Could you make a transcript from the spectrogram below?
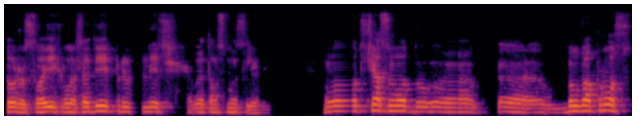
тоже своих лошадей привлечь в этом смысле. Вот сейчас вот э, э, был вопрос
